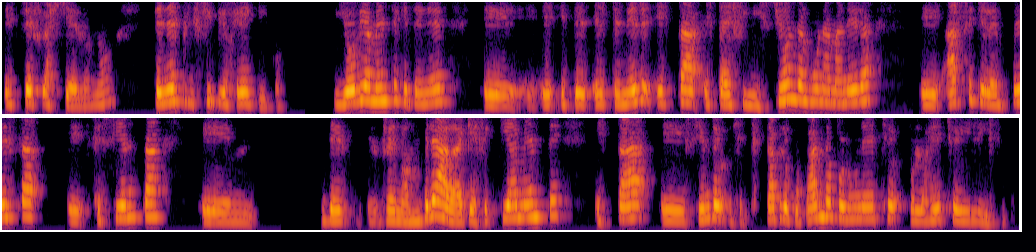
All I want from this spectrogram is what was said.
este flagelo, ¿no? Tener principios éticos. Y obviamente que tener, eh, eh, este, el tener esta, esta definición de alguna manera eh, hace que la empresa se sienta em, renombrada, que efectivamente está, siendo, se está preocupando por, un hecho, por los hechos ilícitos.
